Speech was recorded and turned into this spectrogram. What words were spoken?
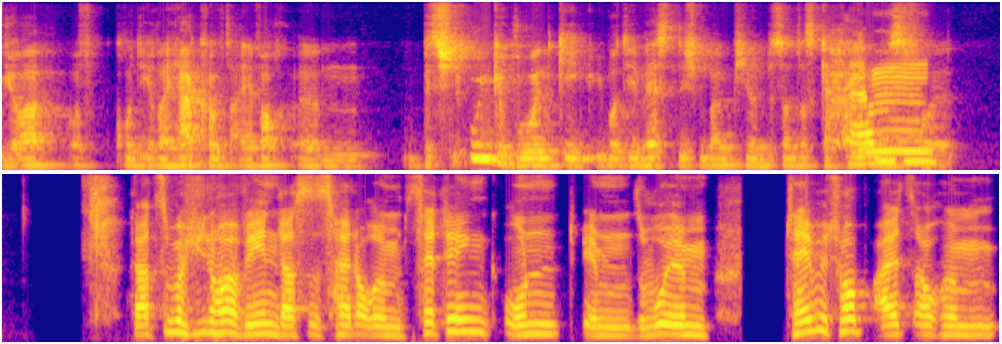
ja, aufgrund ihrer Herkunft einfach ähm, ein bisschen ungewohnt gegenüber den westlichen Vampiren, besonders geheimnisvoll. Ähm, dazu möchte ich noch erwähnen, dass es halt auch im Setting und im, sowohl im Tabletop als auch im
